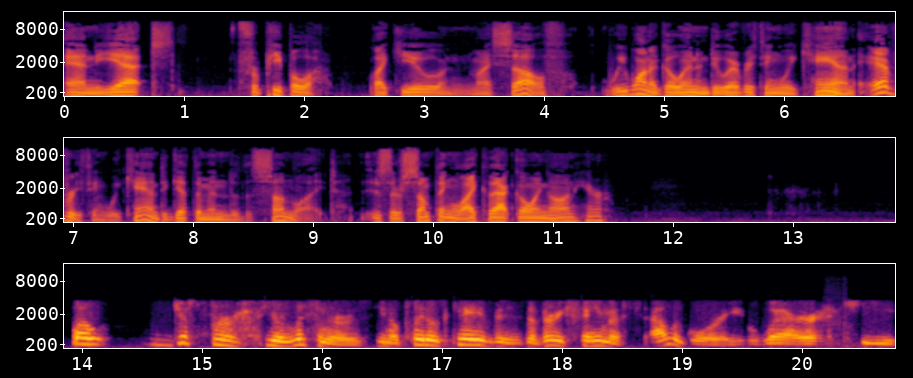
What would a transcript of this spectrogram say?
and yet for people like you and myself, we want to go in and do everything we can, everything we can to get them into the sunlight. Is there something like that going on here? Well, just for your listeners, you know, Plato's Cave is a very famous allegory where he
